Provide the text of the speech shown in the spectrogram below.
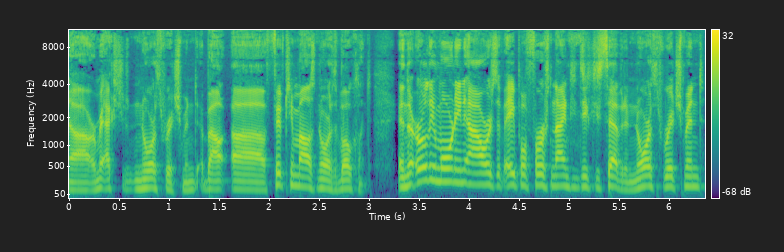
uh, or actually North Richmond, about uh, 15 miles north of Oakland. In the early morning hours of April 1st, 1967, in North Richmond,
